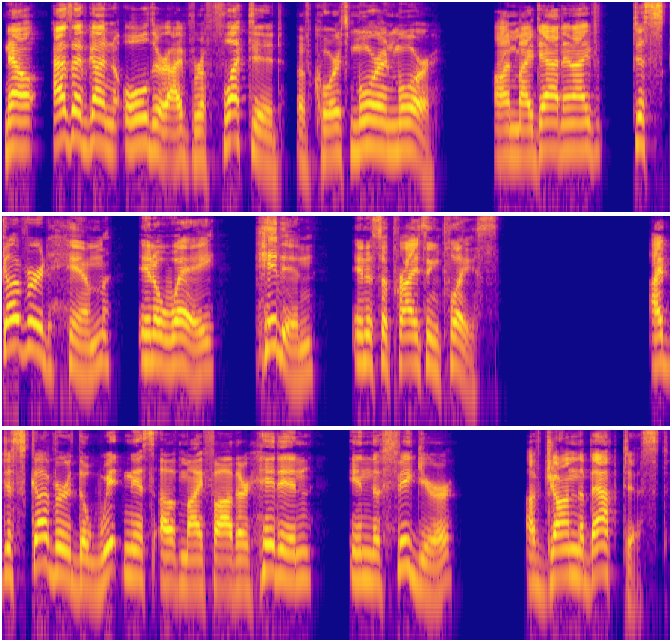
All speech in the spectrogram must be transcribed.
Now, as I've gotten older, I've reflected, of course, more and more on my dad, and I've discovered him in a way hidden in a surprising place. I've discovered the witness of my father hidden in the figure of John the Baptist.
